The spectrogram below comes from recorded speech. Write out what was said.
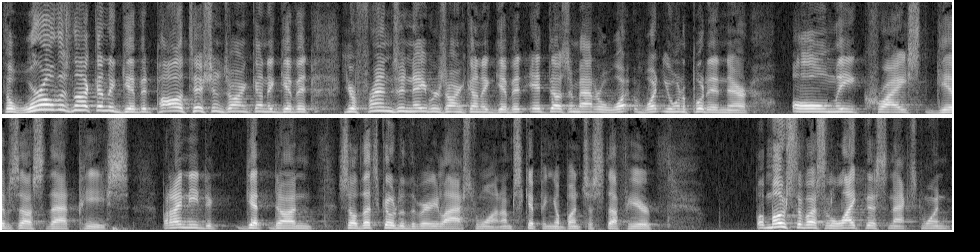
The world is not going to give it. Politicians aren't going to give it. Your friends and neighbors aren't going to give it. It doesn't matter what, what you want to put in there. Only Christ gives us that peace. But I need to get done, so let's go to the very last one. I'm skipping a bunch of stuff here. But most of us like this next one.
